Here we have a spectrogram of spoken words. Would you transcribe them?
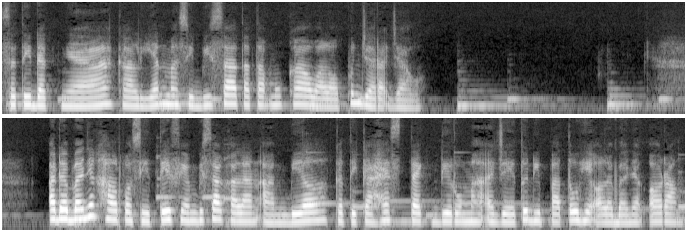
Setidaknya kalian masih bisa tatap muka walaupun jarak jauh. Ada banyak hal positif yang bisa kalian ambil ketika hashtag di rumah aja itu dipatuhi oleh banyak orang.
